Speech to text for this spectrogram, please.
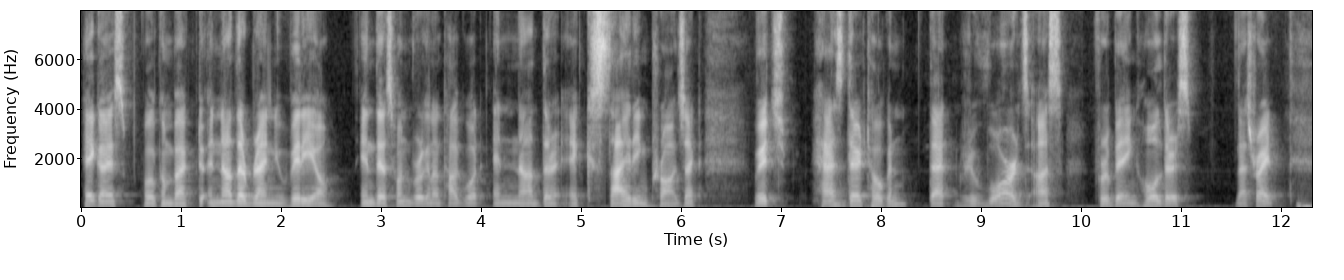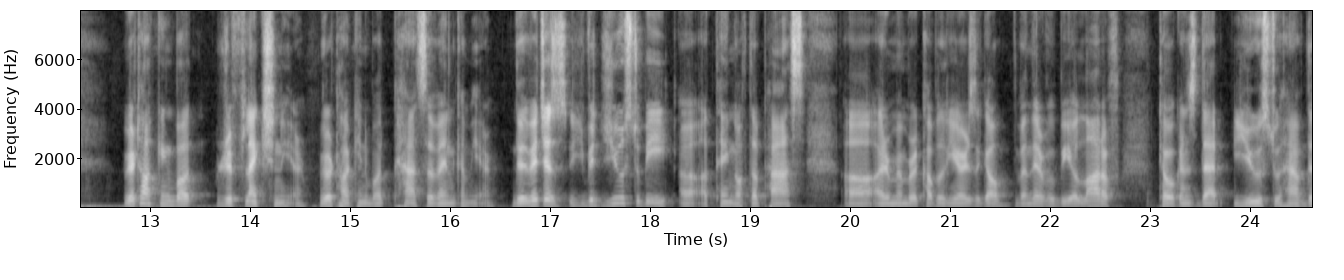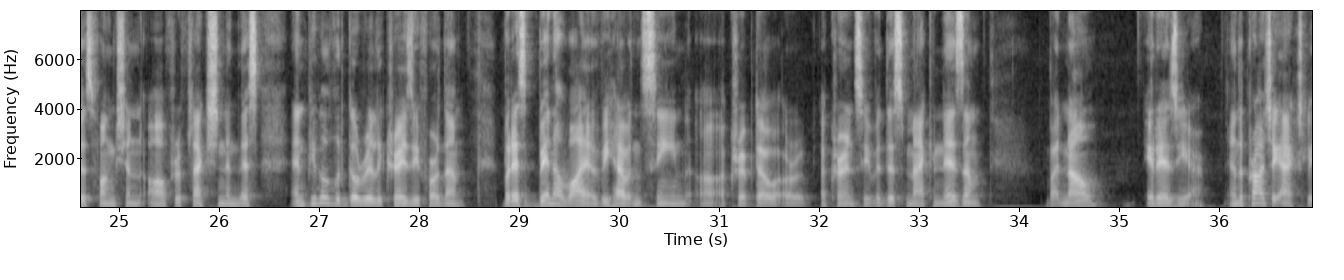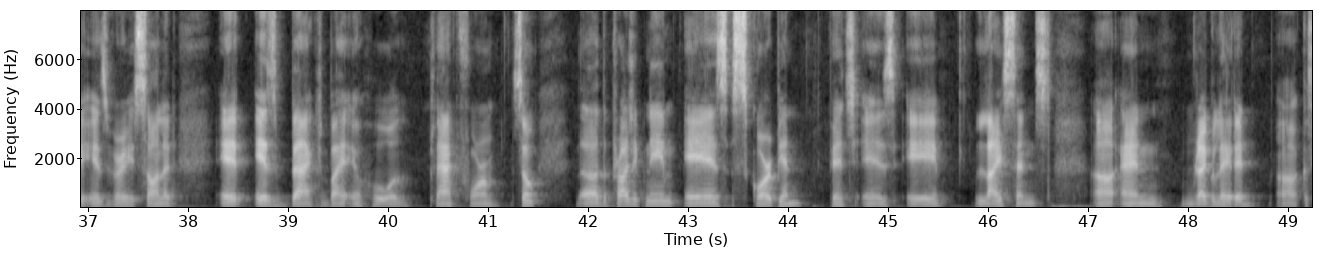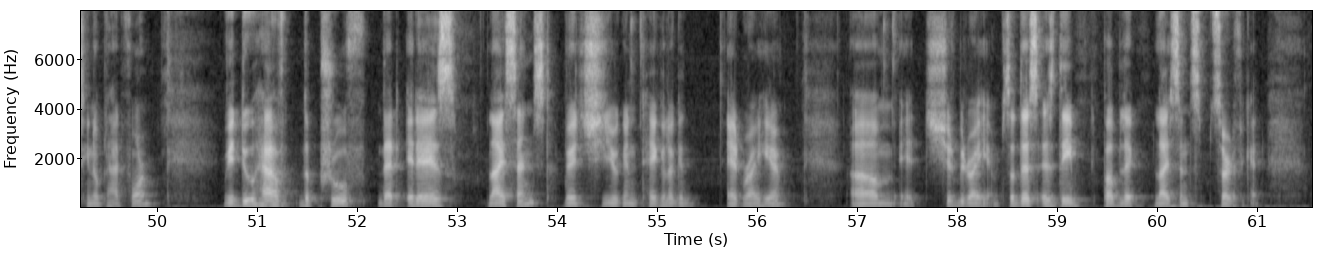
Hey guys, welcome back to another brand new video. In this one, we're gonna talk about another exciting project which has their token that rewards us for being holders. That's right. We're talking about reflection here. We're talking about passive income here, which is which used to be a, a thing of the past. Uh, I remember a couple of years ago when there would be a lot of tokens that used to have this function of reflection in this and people would go really crazy for them. But it's been a while. We haven't seen a crypto or a currency with this mechanism but now it is here. And the project actually is very solid. It is backed by a whole platform. So uh, the project name is scorpion which is a licensed uh, and regulated uh, casino platform we do have the proof that it is licensed, which you can take a look at it right here. Um, it should be right here. So this is the public license certificate.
